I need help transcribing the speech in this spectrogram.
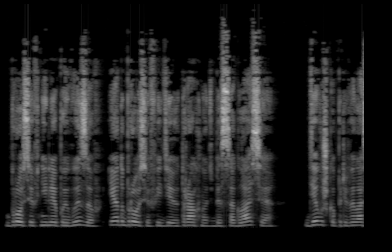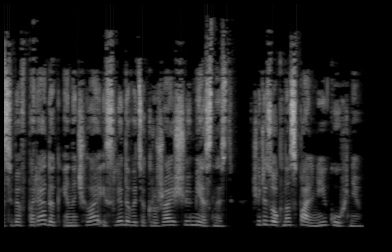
бросив нелепый вызов и отбросив идею трахнуть без согласия, девушка привела себя в порядок и начала исследовать окружающую местность через окна спальни и кухни.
